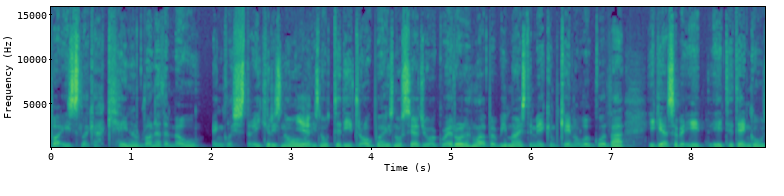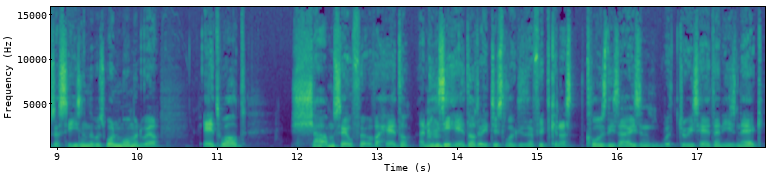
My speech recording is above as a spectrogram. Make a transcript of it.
but he's like a kind of run of the mill English striker. He's no Yeah. he's not Didier Drogba, he's no Sergio Aguero or anything like that, but we managed to make him kind of look like that. He gets about eight eight to ten goals a season. There was one moment where Edouard shot himself out of a header, an hmm. easy header. It just looked as if he'd kind of closed his eyes and withdrew his head into his neck.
